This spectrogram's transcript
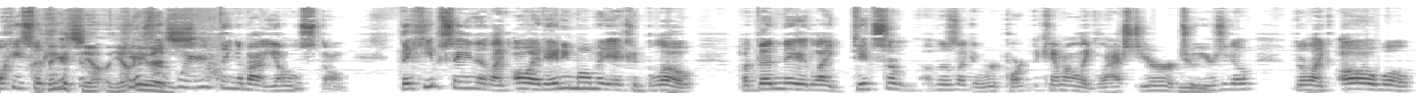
Okay, so I think here's it's the, Yell- Yell- here's the weird thing about Yellowstone. They keep saying that like, oh, at any moment it could blow, but then they like did some. There's like a report that came out like last year or two Mm. years ago. They're like, oh well,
